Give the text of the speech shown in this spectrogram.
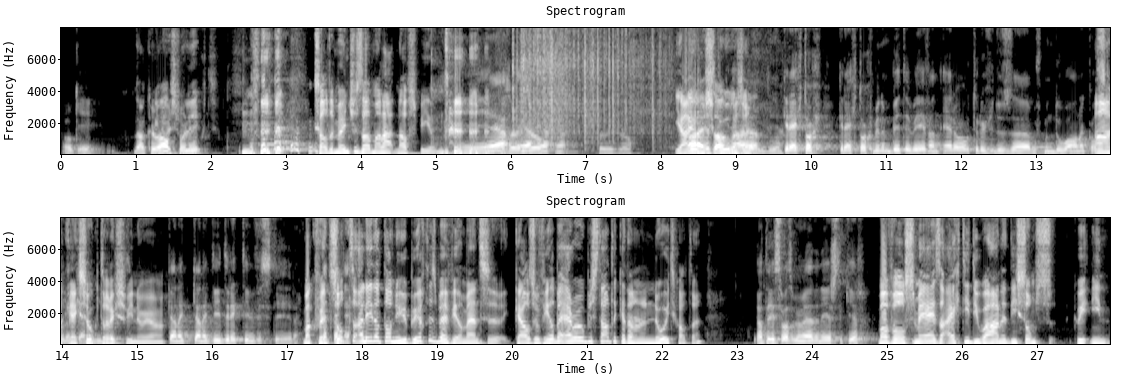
Oké. Dank u ik wel, verkocht. ik zal de muntjes allemaal laten afspelen. Ja, ja, ja, ja. Sowieso. ja, Ah, jongens, dat- ah, ja, die. krijg toch, krijg toch mijn BTW van Arrow terug, dus eh, of mijn douanekosten. Ah, krijg ze ook terug, direct- Swino, ja. Kan ik, kan ik die direct investeren? Maar ik vind het zot alleen dat dat nu gebeurd is bij veel mensen. Ik heb al zoveel bij Arrow besteld, ik heb dat nog nooit gehad, hè. Ja, deze was bij mij de eerste keer. Maar volgens mij is dat echt die douane die soms... Ik weet niet,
